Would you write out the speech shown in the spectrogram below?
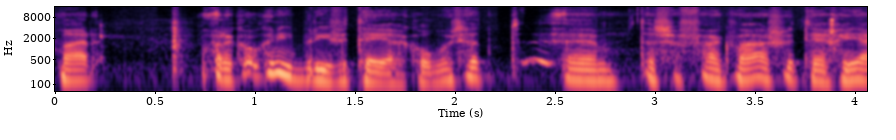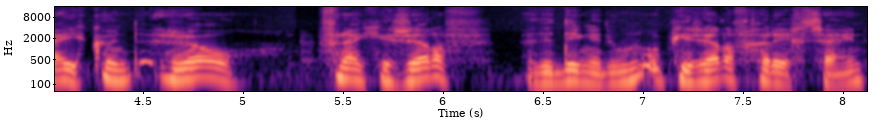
Maar wat ik ook in die brieven tegenkom, is dat, uh, dat ze vaak waarschuwen tegen, ja, je kunt zo vanuit jezelf de dingen doen, op jezelf gericht zijn,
